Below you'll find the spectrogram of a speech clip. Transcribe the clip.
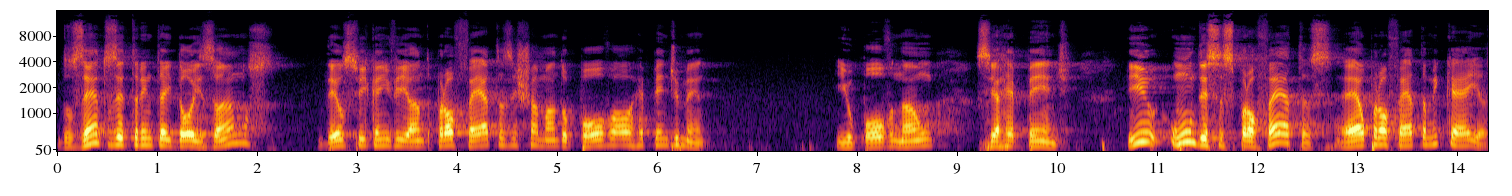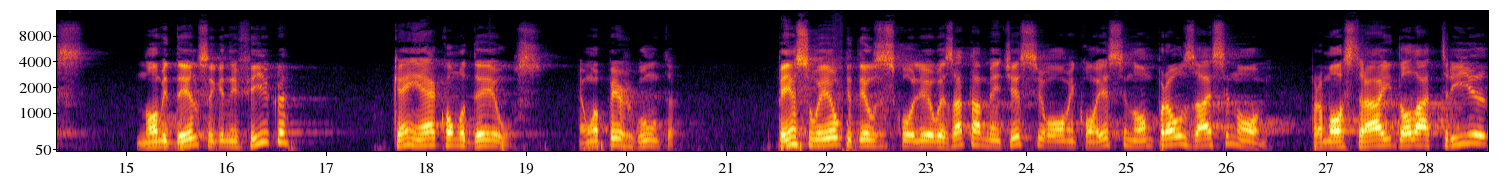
232 anos, Deus fica enviando profetas e chamando o povo ao arrependimento. E o povo não se arrepende. E um desses profetas é o profeta Miqueias. O nome dele significa quem é como Deus? É uma pergunta. Penso eu que Deus escolheu exatamente esse homem com esse nome para usar esse nome, para mostrar a idolatria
